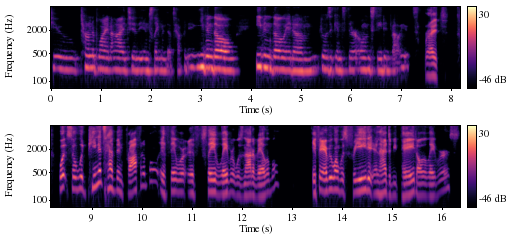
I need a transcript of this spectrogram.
to turn a blind eye to the enslavement that's happening, even though even though it um, goes against their own stated values. Right. What, so would peanuts have been profitable if they were, if slave labor was not available? If everyone was freed and had to be paid, all the laborers?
